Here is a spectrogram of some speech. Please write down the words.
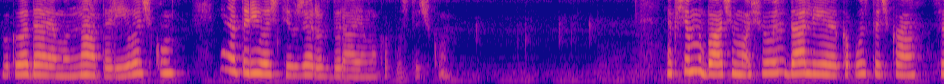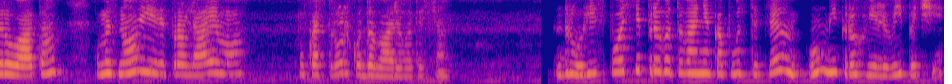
Викладаємо на тарілочку. І на тарілочці вже розбираємо капусточку. Якщо ми бачимо, що ось далі капусточка сирувата, то ми знову її відправляємо у каструльку доварюватися. Другий спосіб приготування капусти це у мікрохвильовій печі.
